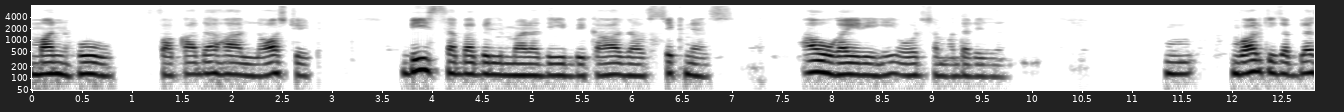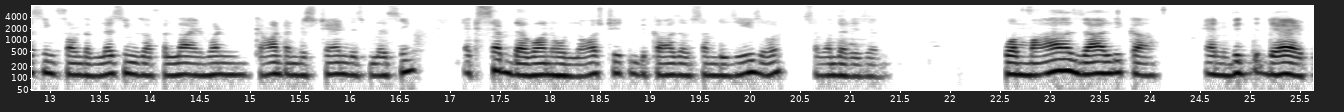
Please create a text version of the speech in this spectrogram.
man who faqadaha lost it. Bi sababil maradi because of sickness. Aw ghairihi or some other reason. Mm, work is a blessing from the blessings of Allah and one can't understand this blessing except the one who lost it because of some disease or some other reason وَمَعَ ذَلِكَ and with that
